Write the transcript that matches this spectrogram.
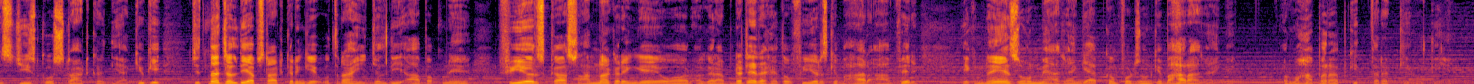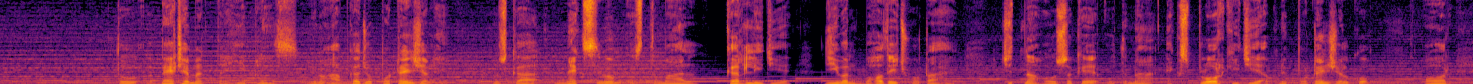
इस चीज़ को स्टार्ट कर दिया। क्योंकि जितना जल्दी आप स्टार्ट करेंगे, उतना ही जल्दी आप अपने फियर्स का सामना करेंगे और अगर आप डटे रहें तो फियर्स के बाहर आप फिर एक नए जोन में आ जाएँगे, आप कंफर्ट जोन के बाहर आ जाएँगे और वहाँ पर आपकी तरक्की होती है। तो बैठे मत रहिए प्लीज़ यू नो आपका जो पोटेंशियल है, उसका मैक्सिमम इस्तेमाल कर लीजिए। जीवन बहुत ही छोटा है। जितना हो सके उतना एक्सप्लोर कीजिए अपने पोटेंशियल को और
